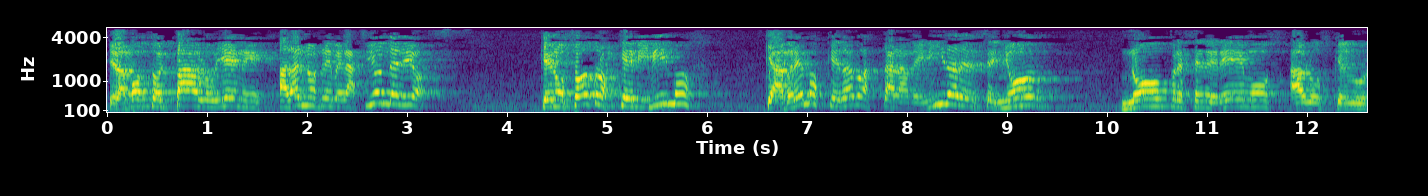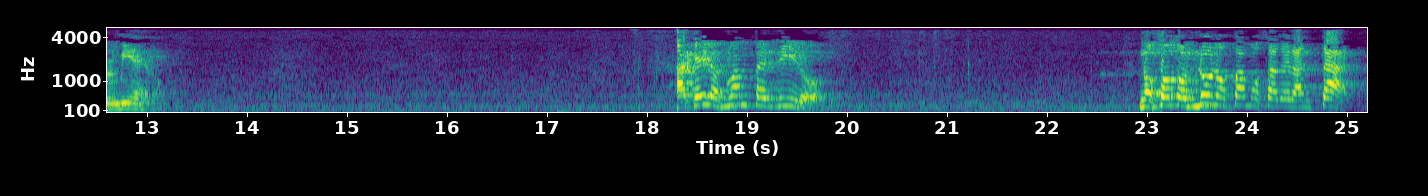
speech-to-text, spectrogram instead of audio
El apóstol Pablo viene a darnos revelación de Dios, que nosotros que vivimos, que habremos quedado hasta la venida del Señor, no precederemos a los que durmieron. Aquellos no han perdido. Nosotros no nos vamos a adelantar.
